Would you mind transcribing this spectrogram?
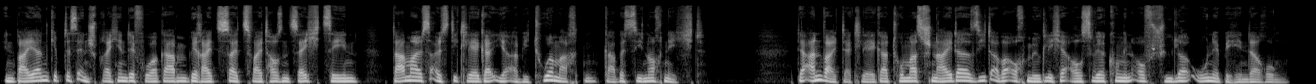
In Bayern gibt es entsprechende Vorgaben bereits seit 2016. Damals, als die Kläger ihr Abitur machten, gab es sie noch nicht. Der Anwalt der Kläger, Thomas Schneider, sieht aber auch mögliche Auswirkungen auf Schüler ohne Behinderung.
